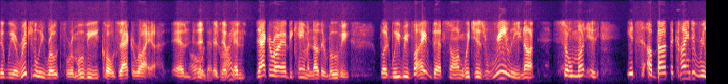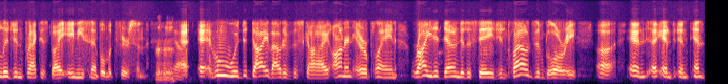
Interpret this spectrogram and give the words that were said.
that we originally wrote for a movie called Zachariah, and Oh, that- that's that- right. and Zachariah became another movie. But we revived that song, which is really not so much. It, it's about the kind of religion practiced by Aimee Semple McPherson, Mhm. Yeah. uh, uh, who would dive out of the sky on an airplane, ride it down to the stage in clouds of glory, uh, and, uh, and, and and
